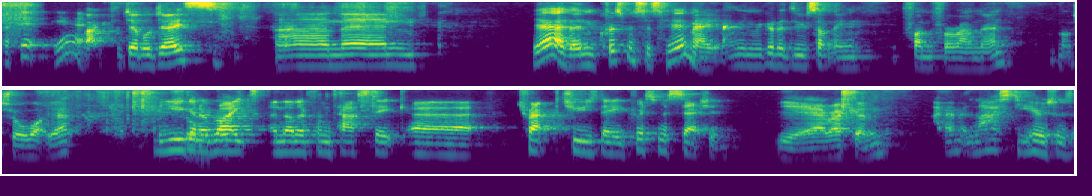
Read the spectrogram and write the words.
that's it. Yeah. Back to Jebel Jais. And then, yeah, then Christmas is here, mate. I mean, we've got to do something fun for around then. Not sure what yet. Are you Sure. going to write another fantastic uh, Track Tuesday Christmas session? Yeah, I reckon. I remember last year's was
